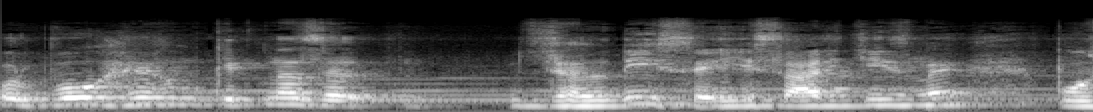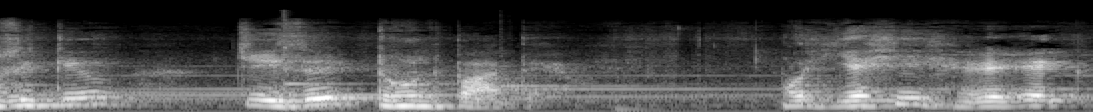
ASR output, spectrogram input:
और वो है हम कितना जल, जल्दी से ये सारी चीज़ में पॉजिटिव चीज़ें ढूंढ पाते हैं। और यही है एक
